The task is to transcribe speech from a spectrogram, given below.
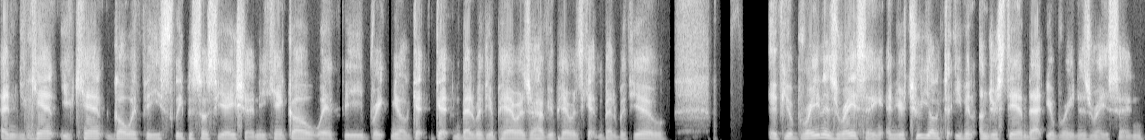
and you can't you can't go with the sleep association, you can't go with the break. You know, get get in bed with your parents or have your parents get in bed with you. If your brain is racing and you're too young to even understand that your brain is racing,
